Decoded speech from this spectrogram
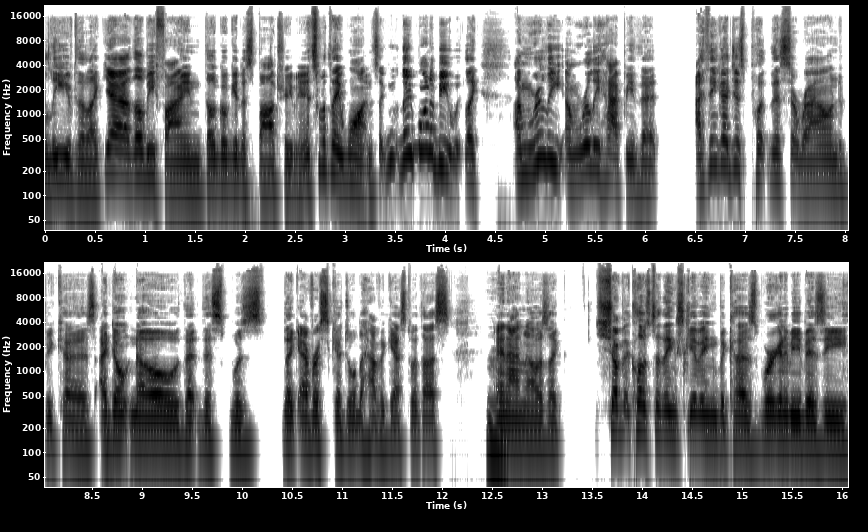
relieved they're like yeah they'll be fine they'll go get a spa treatment it's what they want it's like they want to be like i'm really i'm really happy that i think i just put this around because i don't know that this was like ever scheduled to have a guest with us Mhm. and I, I was like shove it close to thanksgiving because we're gonna be busy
